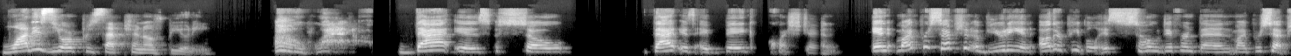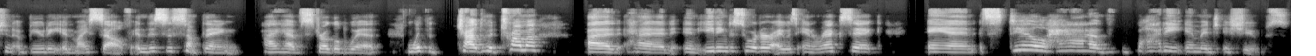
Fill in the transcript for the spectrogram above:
What is your perception of beauty? Oh, wow. That is so, that is a big question. And my perception of beauty in other people is so different than my perception of beauty in myself. And this is something I have struggled with. With childhood trauma, I had an eating disorder, I was anorexic and still have body image issues.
